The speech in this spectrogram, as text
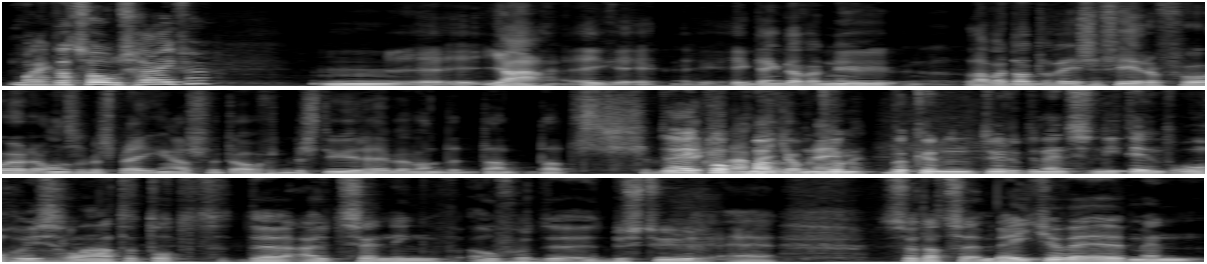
Mag ik dat zo omschrijven? Mm, eh, ja, ik, ik, denk dat we nu. Laten we dat reserveren voor onze bespreking als we het over het bestuur hebben. Want dat, dat wil nee, ik klopt, met je opnemen. We, we, kunnen natuurlijk de mensen niet in het ongewis laten tot de uitzending over de, het bestuur. Eh, zodat ze een beetje. Eh, men,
